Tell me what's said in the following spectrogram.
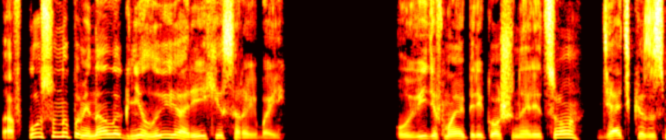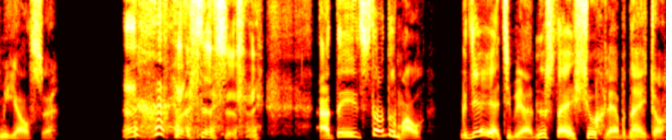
По вкусу напоминало гнилые орехи с рыбой. Увидев мое перекошенное лицо, дядька засмеялся. «А ты что думал? Где я тебе настоящего хлеба найду?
